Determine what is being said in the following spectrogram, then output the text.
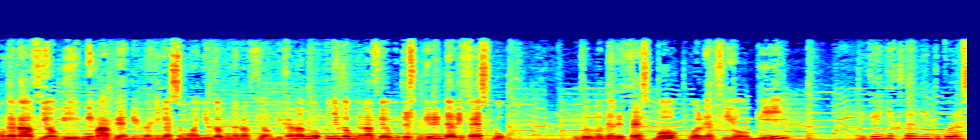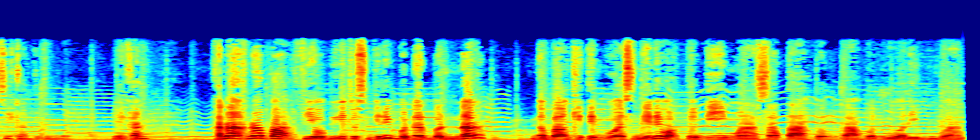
mengenal VOB. Ini maaf ya, dibilangnya nggak semua juga mengenal VOB karena gue pun juga mengenal VOB itu sendiri dari Facebook. itu loh dari Facebook gue lihat VOB ini kayaknya keren yang gue rasakan gitu loh ya kan karena kenapa VOB itu sendiri benar-benar ngebangkitin gue sendiri waktu di masa tahun-tahun 2000-an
